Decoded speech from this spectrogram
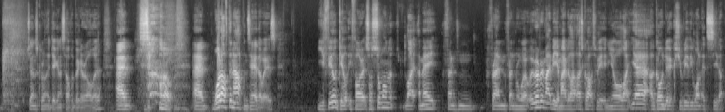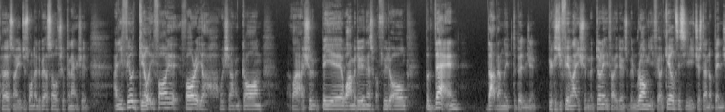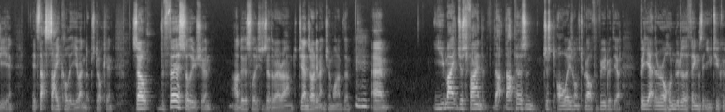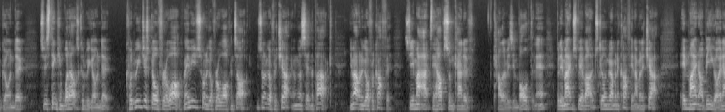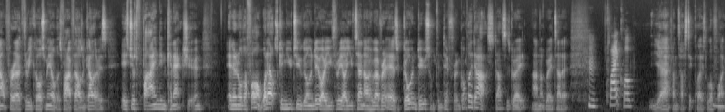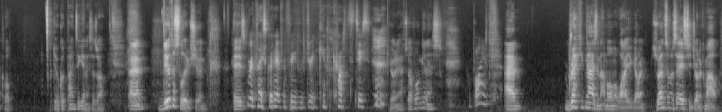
Jen's currently digging herself a bigger hole here. Um, so, um, what often happens here, though, is you feel guilty for it. So, someone like a mate, friend from friend, friend from work, whoever it might be, you might be like, let's go out to eat, and you're like, yeah, I'll go and do it because you really wanted to see that person, or you just wanted a bit of social connection, and you feel guilty for it. For it, you're like, oh, I wish I hadn't gone. Like, I shouldn't be here. Why am I doing this? I've got food at home. But then that then leads to binging because you feel like you shouldn't have done it. You feel like you're doing something wrong. You feel guilty, so you just end up binge eating. It's that cycle that you end up stuck in. So the first solution, I'll do the solutions the other way around. Jen's already mentioned one of them. Um, you might just find that, that that person just always wants to go out for food with you, but yet there are a hundred other things that you two could go and do. So it's thinking, what else could we go and do? Could we just go for a walk? Maybe you just want to go for a walk and talk. You just want to go for a chat. You're going to sit in the park. You might want to go for a coffee. So you might actually have some kind of calories involved in it, but it might just be about just going and grabbing a coffee and having a chat. It might not be going out for a three course meal that's 5,000 calories. It's just finding connection in another form. What else can you two go and do? Are you three? Are you 10? Or whoever it is? Go and do something different. Go play darts. Darts is great. I'm not great at it. Flight club. Yeah, fantastic place. Love Flight Club. Do a good pint of Guinness as well. Um, the other solution is Replace going out for food with drinking quantities. you only have to have one Guinness. Good point. Um, recognizing that moment why you're going. So when someone says to you, "Do you want to come out?"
